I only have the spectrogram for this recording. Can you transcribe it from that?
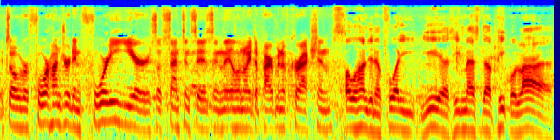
It's over 440 years of sentences in the Illinois Department of Corrections. 440 years he messed up people's lives,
